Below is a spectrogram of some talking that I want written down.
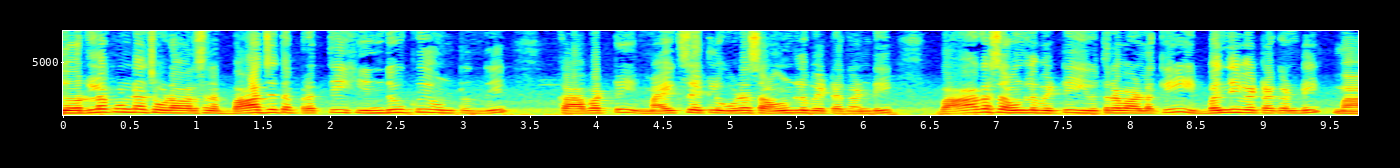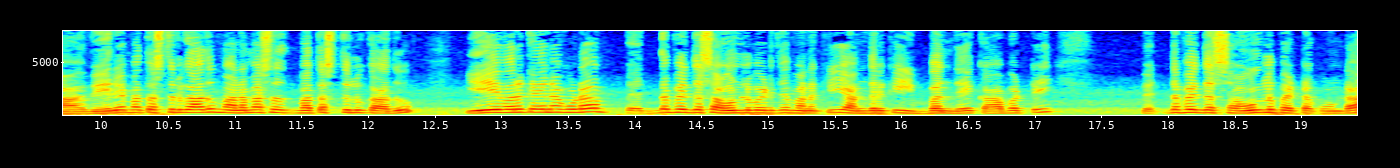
దొరలకుండా చూడవలసిన బాధ్యత ప్రతి హిందూకి ఉంటుంది. కాబట్టి మైక్ సెట్లు కూడా సౌండ్లు పెట్టకండి. బాగా సౌండ్లు పెట్టి యువతర వాళ్ళకి ఇబ్బంది పెట్టకండి. మా వేరే మతస్థులు కాదు మన మత మతస్థులు కాదు. ఏ వరకైనా కూడా పెద్ద పెద్ద సౌండ్లు పెడితే మనకి అందరికీ ఇబ్బందే. కాబట్టి పెద్ద పెద్ద సౌండ్లు పెట్టకుండా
